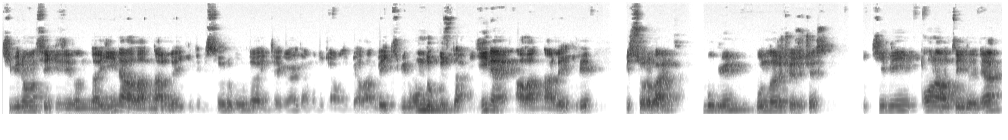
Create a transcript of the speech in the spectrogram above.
2018 yılında yine alanlarla ilgili bir soru. Burada integralden bulacağımız bir alan. Ve 2019'da yine alanlarla ilgili bir soru var. Bugün bunları çözeceğiz. 2016 yılıyla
